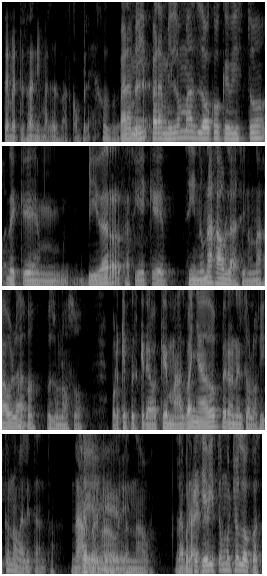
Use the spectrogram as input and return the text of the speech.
te metes a animales más complejos, güey. Para mí, para mí lo más loco que he visto de que mm, vida así de que sin una jaula, sin una jaula, Ajá. pues un oso. Porque pues creo que más bañado, pero en el zoológico no vale tanto. Nah, Sí, pero porque no, güey. pues, no, güey. O sea, porque sí he visto muchos locos,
